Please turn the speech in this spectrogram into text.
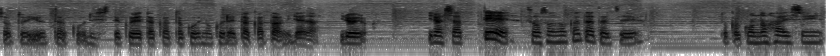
ちょっと言ったこれしてくれた方、こういうのくれた方、みたいな、いろいろいらっしゃって、そう、その方たちとか、この配信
